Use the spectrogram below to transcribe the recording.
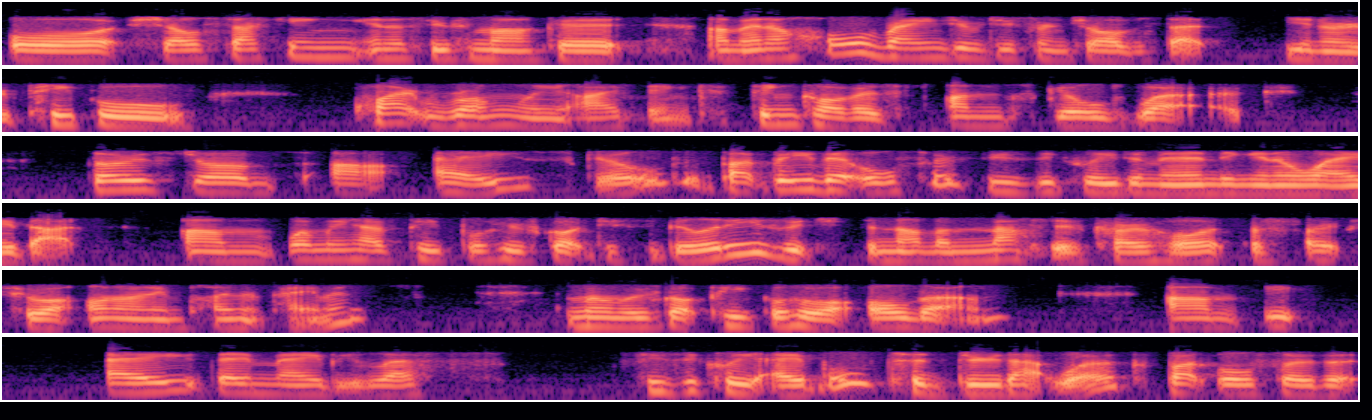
or shelf stacking in a supermarket, um, and a whole range of different jobs that you know people quite wrongly, I think, think of as unskilled work. Those jobs are a skilled, but b they're also physically demanding in a way that um, when we have people who've got disabilities, which is another massive cohort of folks who are on unemployment payments, and when we've got people who are older, um, it, a they may be less physically able to do that work, but also that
